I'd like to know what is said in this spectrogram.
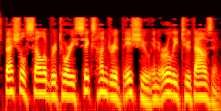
special celebratory 600th issue in early 2000.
